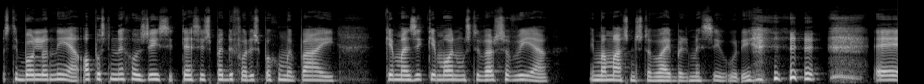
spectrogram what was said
Στην Πολωνία, όπως την έχω ζήσει 4-5 φορές που έχουμε πάει και μαζί και μόνοι μου στη Βαρσοβία, η μαμά σου είναι στο Viber, είμαι σίγουρη. ε,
